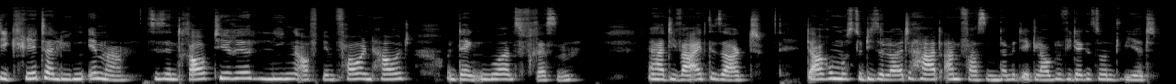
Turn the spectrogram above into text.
die Kreter lügen immer. Sie sind Raubtiere, liegen auf dem faulen Haut und denken nur ans Fressen. Er hat die Wahrheit gesagt. Darum musst du diese Leute hart anfassen, damit ihr Glaube wieder gesund wird.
